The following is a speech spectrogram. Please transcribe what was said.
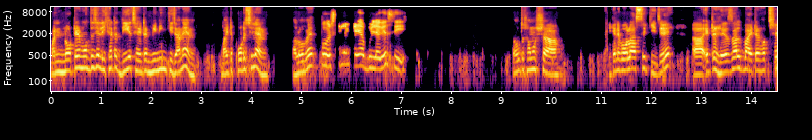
মানে নোটের মধ্যে যে লেখাটা দিয়েছেন এটার মিনিং কি জানেন? বা এটা পড়েছিলেন ভালোভাবে? পড়ছিলাম ভাইয়া ভুলে গেছি। তাহলে তো সমস্যা। এখানে বলা আছে কি যে এটার রেজাল্ট বা এটার হচ্ছে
